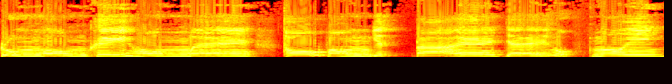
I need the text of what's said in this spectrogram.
trung ôn khí hôn mê, thổ phong dịch tả ê chề ngút ngôi.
